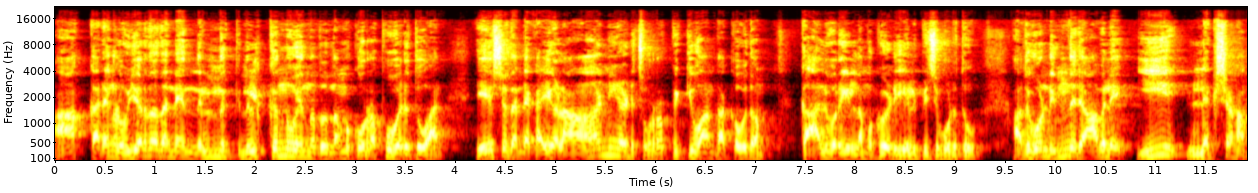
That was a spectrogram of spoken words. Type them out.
ആ കരങ്ങൾ ഉയർന്നു തന്നെ നിൽക്കുന്നു എന്നത് നമുക്ക് ഉറപ്പുവരുത്തുവാൻ യേശു തന്റെ കൈകൾ ആണിയടിച്ച് ഉറപ്പിക്കുവാൻ തക്കവിധം കാൽവറിയിൽ നമുക്ക് വേണ്ടി ഏൽപ്പിച്ചു കൊടുത്തു. അതുകൊണ്ട് ഇന്ന് രാവിലെ ഈ ലക്ഷണം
